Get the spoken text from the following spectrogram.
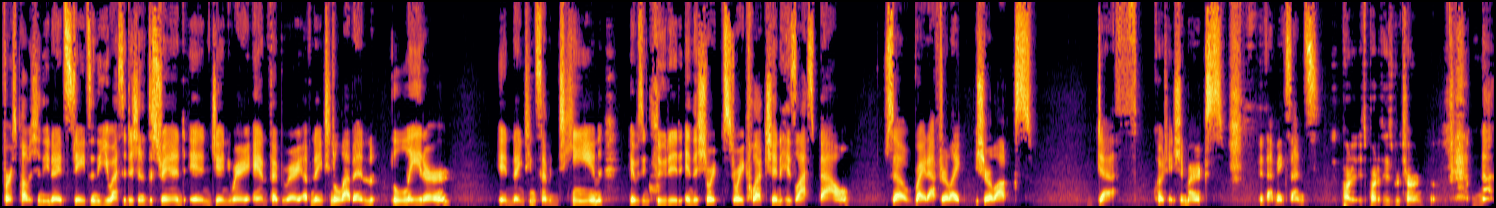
first published in the United States in the US edition of the Strand in January and February of 1911. Later, in 1917, it was included in the short story collection His Last Bow. So, right after, like, Sherlock's death, quotation marks, if that makes sense part of it's part of his return. not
